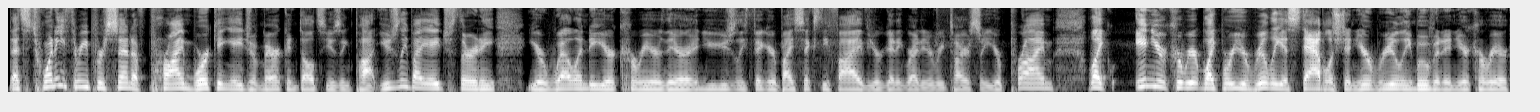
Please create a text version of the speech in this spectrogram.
that's 23% of prime working age of American adults using pot. Usually by age 30, you're well into your career there, and you usually figure by 65, you're getting ready to retire. So your prime, like in your career, like where you're really established and you're really moving in your career,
